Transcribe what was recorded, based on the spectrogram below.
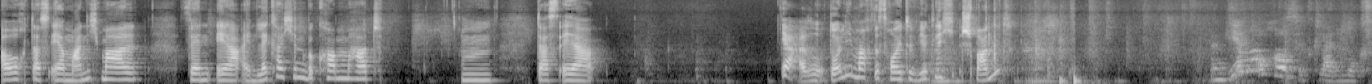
auch, dass er manchmal, wenn er ein Leckerchen bekommen hat, dass er. Ja, also Dolly macht es heute wirklich spannend. Dann geh aber auch raus jetzt, kleine Mucks.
